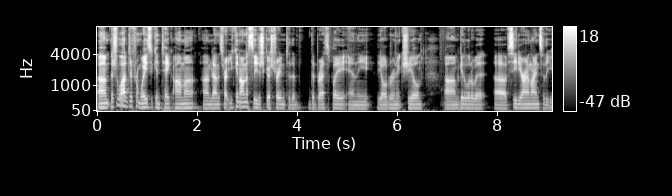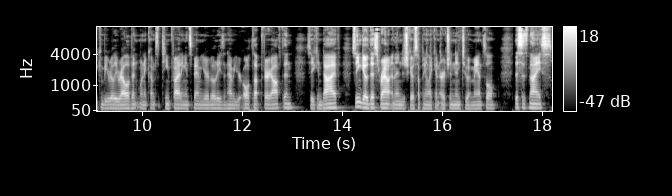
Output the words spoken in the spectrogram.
Um, there's a lot of different ways you can take Ama um, down this route. You can honestly just go straight into the the breastplate and the the old runic shield. Um, get a little bit of CDR online so that you can be really relevant when it comes to team fighting and spamming your abilities and having your ult up very often so you can dive. So you can go this route and then just go something like an urchin into a mantle. This is nice.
